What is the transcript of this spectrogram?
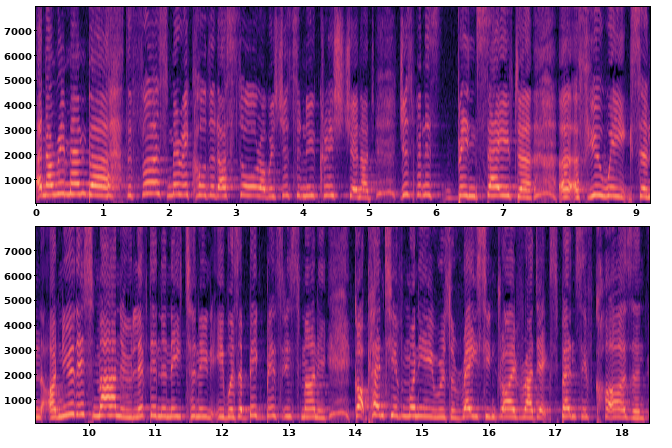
And I remember the first miracle that I saw, I was just a new Christian. I'd just been, been saved a, a, a few weeks. And I knew this man who lived in Nuneaton. He, he was a big businessman. He got plenty of money. He was a racing driver, had expensive cars. And,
